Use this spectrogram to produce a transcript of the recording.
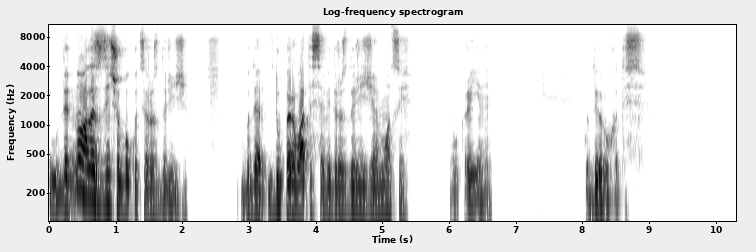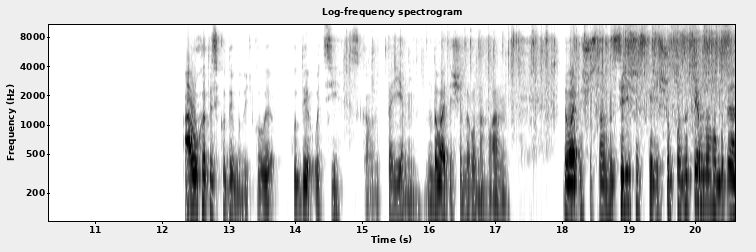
ну, але з іншого боку, це роздоріжжя. Буде дуперуватися від роздоріжжя емоцій в Україні. Куди рухатись. А рухатись куди будуть, коли куди оці скажуть таємні. Ну, давайте ще на рунах глянемо. Давайте щось нам веселіше скажіть, що позитивного буде.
